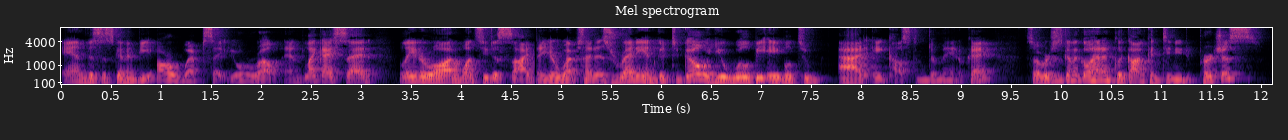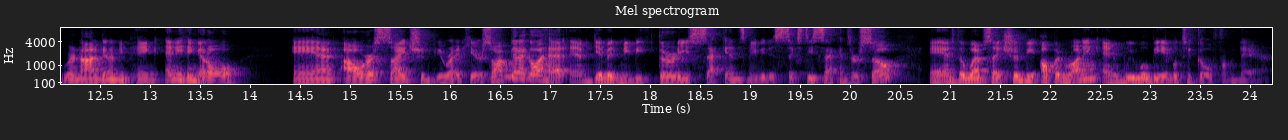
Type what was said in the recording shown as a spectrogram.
And this is going to be our website URL. And like I said, later on, once you decide that your website is ready and good to go, you will be able to add a custom domain, okay? So we're just going to go ahead and click on continue to purchase. We're not going to be paying anything at all and our site should be right here. So I'm gonna go ahead and give it maybe 30 seconds, maybe to 60 seconds or so, and the website should be up and running and we will be able to go from there.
